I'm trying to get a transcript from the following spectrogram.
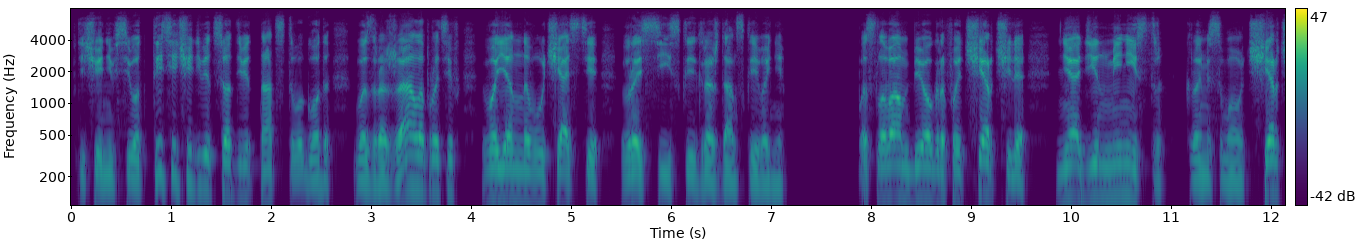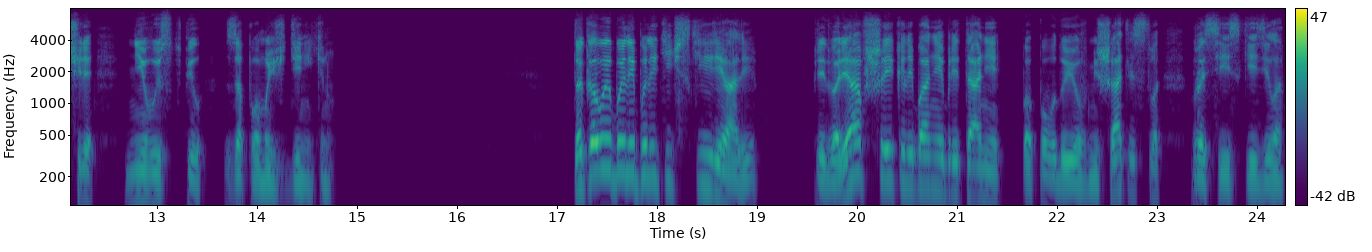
в течение всего 1919 года возражало против военного участия в российской гражданской войне. По словам биографа Черчилля, ни один министр, кроме самого Черчилля, не выступил за помощь Деникину. Таковы были политические реалии, предварявшие колебания Британии по поводу ее вмешательства в российские дела.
